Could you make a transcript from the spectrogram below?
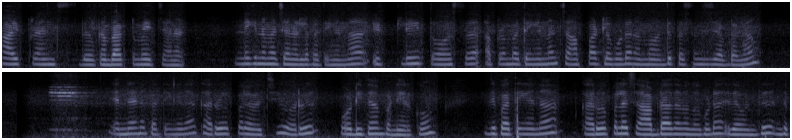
Hi friends welcome back to my channel இன்றைக்கி நம்ம சேனலில் பார்த்திங்கன்னா இட்லி தோசை அப்புறம் பார்த்திங்கன்னா சாப்பாட்டில் கூட நம்ம வந்து பிசைஞ்சு சாப்பிடலாம். என்னென்னு பார்த்தீங்கன்னா கருவேப்பிலை வச்சு ஒரு பொடி தான் பண்ணியிருக்கோம். இது பார்த்தீங்கன்னா கருவேப்பிலை சாப்பிடாதவங்க கூட இதை வந்து இந்த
